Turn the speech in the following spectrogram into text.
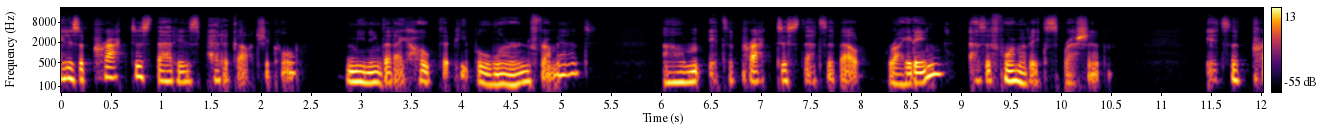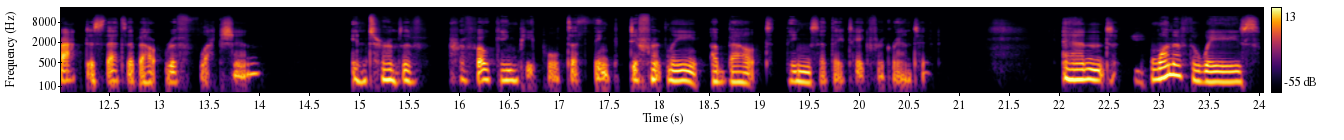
it is a practice that is pedagogical, meaning that I hope that people learn from it. Um, it's a practice that's about writing as a form of expression. It's a practice that's about reflection in terms of provoking people to think differently about things that they take for granted. And one of the ways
